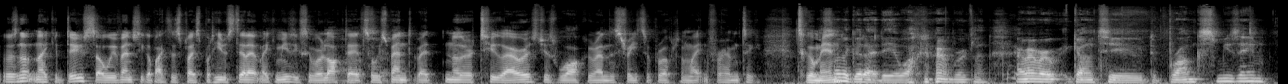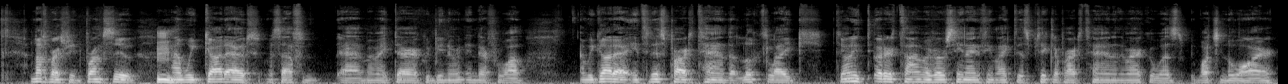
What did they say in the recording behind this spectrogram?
there was nothing I could do. So we eventually got back to this place. But he was still out making music, so we were locked Oh, out. So we spent about another two hours just walking around the streets of Brooklyn, waiting for him to to come It's not a good idea walking around Brooklyn. I remember going to the Bronx Museum, not the Bronx Museum, Bronx Zoo, Mm. and we got out, myself and uh, my mate Derek, we'd been in there for a while, and we got out into this part of town that looked like the only other time I've ever seen anything like this particular part of town in America was watching The Wire.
